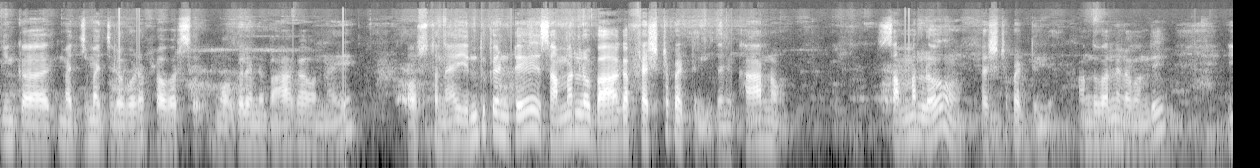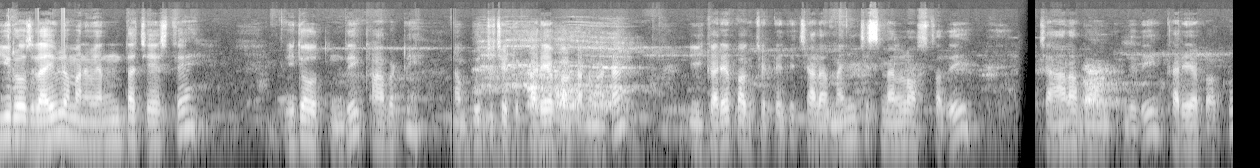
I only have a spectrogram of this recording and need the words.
ఇంకా మధ్య మధ్యలో కూడా ఫ్లవర్స్ మొగ్గలన్నీ బాగా ఉన్నాయి వస్తున్నాయి. ఎందుకంటే సమ్మర్లో బాగా ఫెస్ట్ పట్టింది దానికి కారణం సమ్మర్లో ఫెస్ట్ పట్టింది. అందువల్ల ఇలాగుంది ఉంది. ఈరోజు లైవ్లో మనం ఎంత చేస్తే ఇది అవుతుంది. కాబట్టి నా బుజ్జి చెట్టు కరివేపాకు అన్నమాట. ఈ కరివేపాకు చెట్టు అయితే చాలా మంచి స్మెల్ వస్తుంది. చాలా బాగుంటుంది ఇది కరివేపాకు.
